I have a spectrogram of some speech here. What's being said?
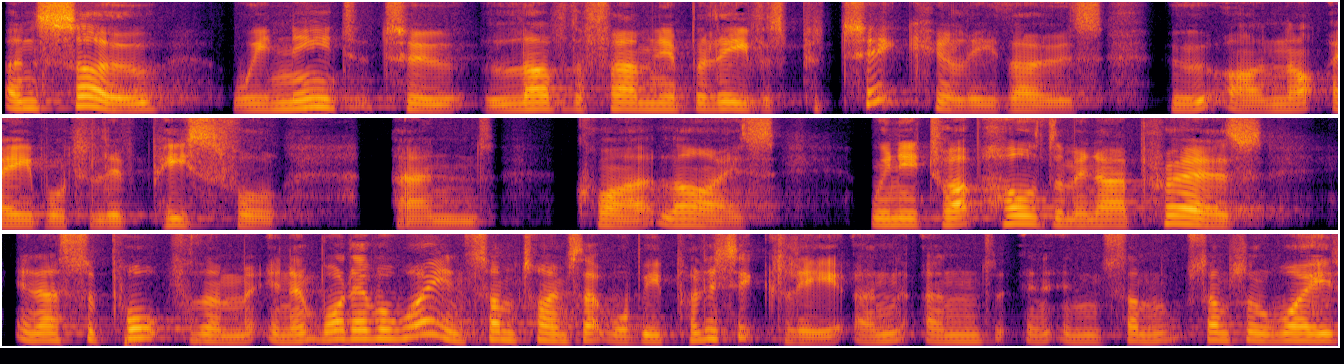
And so we need to love the family of believers, particularly those who are not able to live peaceful and quiet lives. We need to uphold them in our prayers, in our support for them in whatever way. And sometimes that will be politically and, and in, in some, some sort of way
